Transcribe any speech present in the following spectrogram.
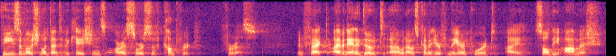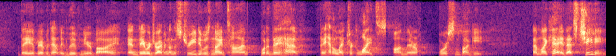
these emotional identifications are a source of comfort for us. In fact, I have an anecdote. Uh, when I was coming here from the airport, I saw the Amish. They have evidently lived nearby, and they were driving on the street. It was nighttime. What did they have? They had electric lights on their horse and buggy. I'm like, hey, that's cheating.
